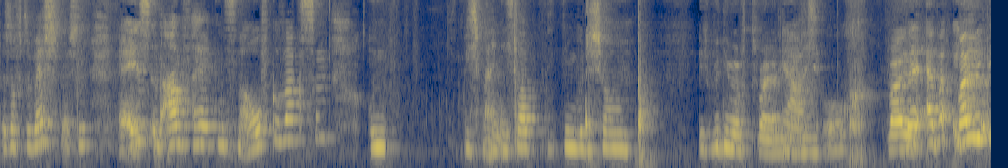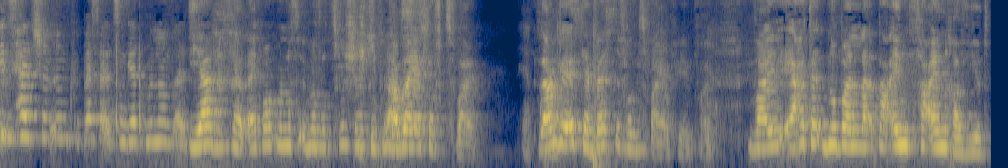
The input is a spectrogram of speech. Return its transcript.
Best of the Best Special, er ist in armen Verhältnissen aufgewachsen und ich meine, ich glaube, den würde ich schon, Ich würde ihm auf 2 ja, ich auch. Weil, Weil, aber ich weil, finde ihn halt schon irgendwie besser als ein Gerd Müller und als ja, das ist halt einfach, man das immer so zwischenstufen. Aber er ist auf 2. Ja, Sagen wir, er ist der Beste von zwei auf jeden Fall. Weil er hat halt nur bei, bei einem Verein rasiert.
